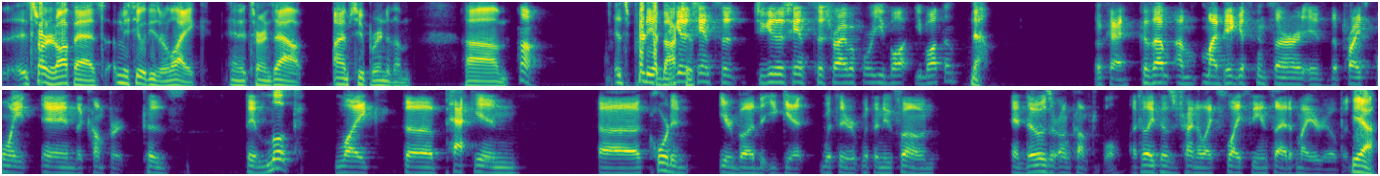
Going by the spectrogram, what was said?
it started off as let me see what these are like, and it turns out I'm super into them. Um, Huh. It's pretty obnoxious. Did you get a chance to? Did you get a chance to try before you bought you bought them? No. Okay, because I'm, I'm my biggest concern is the price point and the comfort because they look like the pack-in uh, corded earbud that you get with your with a new phone, and those are uncomfortable. I feel like those are trying to like slice the inside of my ear open. Yeah,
